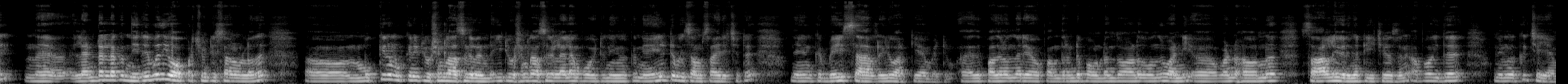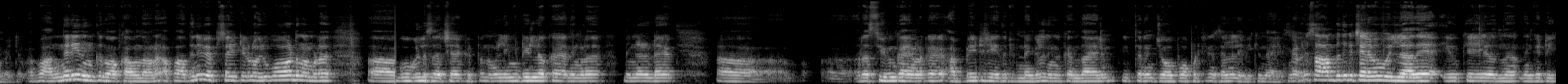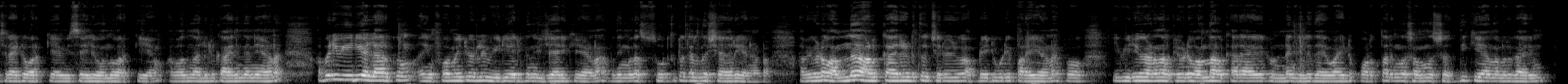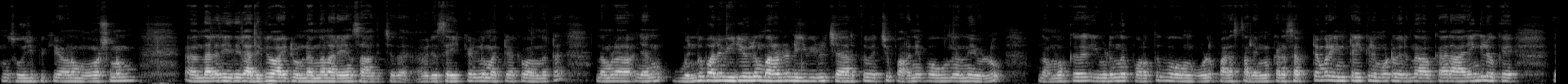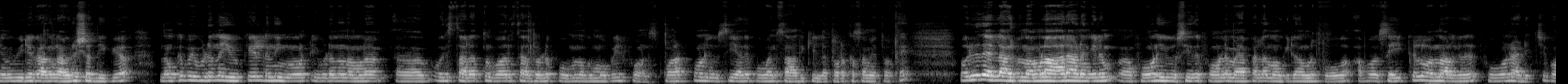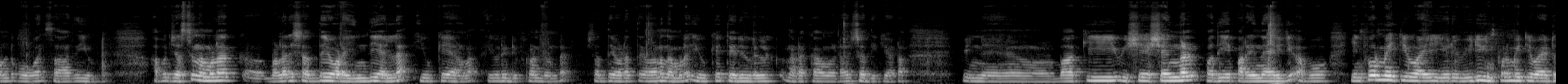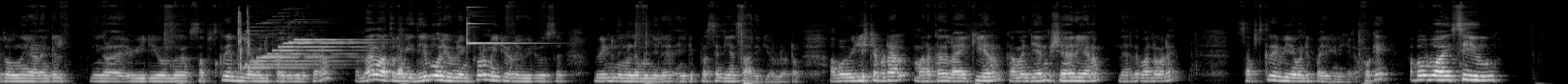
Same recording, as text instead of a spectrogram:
ലണ്ടനിലൊക്കെ നിരവധി ഓപ്പർച്യൂണിറ്റീസ് ആണുള്ളത് മുക്കിന് മുക്കിന് ട്യൂഷൻ ക്ലാസ്സുകളുണ്ട് ഈ ട്യൂഷൻ ക്ലാസ്സുകളിലെല്ലാം പോയിട്ട് നിങ്ങൾക്ക് നേരിട്ട് പോയി സംസാരിച്ചിട്ട് നിങ്ങൾക്ക് ബേസ് സാലറിയിൽ വർക്ക് ചെയ്യാൻ പറ്റും. അതായത് പതിനൊന്നരയോ പന്ത്രണ്ട് പൗണ്ട് എന്തോ ആണ് തോന്നുന്നു വൺ വൺ ഹവറിന് സാലറി വരുന്ന ടീച്ചേഴ്സിന് അപ്പോൾ ഇത് നിങ്ങൾക്ക് ചെയ്യാൻ പറ്റും. അപ്പോൾ അങ്ങനെ നിങ്ങൾക്ക് നോക്കാവുന്നതാണ്. അപ്പോൾ അതിന് വെബ്സൈറ്റുകൾ ഒരുപാട് നമ്മൾ ഗൂഗിളിൽ സെർച്ച് ചെയ്താൽ കിട്ടും. നമ്മൾ ലിങ്ക്ഡിനിലൊക്കെ നിങ്ങൾ നിങ്ങളുടെ റെസ്യൂമും കാര്യങ്ങളൊക്കെ അപ്ഡേറ്റ് ചെയ്തിട്ടുണ്ടെങ്കിൽ നിങ്ങൾക്ക് എന്തായാലും ഇത്തരം ജോബ് ഓപ്പർച്യൂണിറ്റീസ് എല്ലാം ലഭിക്കുന്നതായിരിക്കും. ഒരു സാമ്പത്തിക ചെലവുമില്ലാതെ യു കെയിൽ വന്ന് നിങ്ങൾക്ക് ടീച്ചറായിട്ട് വർക്ക് ചെയ്യാം വിസയിൽ വന്ന് വർക്ക് ചെയ്യാം. അപ്പോൾ അത് നല്ലൊരു കാര്യം തന്നെയാണ്. അപ്പോൾ ഈ വീഡിയോ എല്ലാവർക്കും ഇൻഫോർമേറ്റീവ് വീഡിയോ ആയിരിക്കും എന്ന് വിചാരിക്കുകയാണ്. അപ്പോൾ നിങ്ങളുടെ സുഹൃത്തുക്കൾക്ക് ഒന്ന് ഷെയർ ചെയ്യണം കേട്ടോ. അപ്പോൾ ഇവിടെ വന്ന ആൾക്കാരുടെ അടുത്ത് ചെറിയൊരു അപ്ഡേറ്റ് കൂടി പറയുകയാണ്. അപ്പോൾ ഈ വീഡിയോ കാണുന്ന ആൾക്കാർ ഇവിടെ വന്ന ആൾക്കാരായിട്ടുണ്ടെങ്കിൽ ദയവായിട്ട് പുറത്തിറങ്ങുന്ന സമയം ശ്രദ്ധിക്കുക എന്നുള്ളൊരു കാര്യം സൂചിപ്പിക്കുകയാണ്. മോഷണം നല്ല രീതിയിൽ അധികമായിട്ടുണ്ടെന്നാണ് അറിയാൻ സാധിച്ചത്. അവർ സൈക്കിളിലും മറ്റൊക്കെ വന്നിട്ട് നമ്മൾ ഞാൻ മുൻപ് പല വീഡിയോയിലും പറഞ്ഞിട്ടുണ്ട് ഈ വീഡിയോ ചേർത്ത് വെച്ച് പറഞ്ഞു പോകുന്നു എന്നേ ഉള്ളൂ. നമുക്ക് ഇവിടുന്ന് പുറത്ത് പോകുമ്പോൾ പല സ്ഥലങ്ങൾ കാരണം സെപ്റ്റംബർ ഇൻടേക്കിൽ ഇങ്ങോട്ട് വരുന്ന ആൾക്കാർ ആരെങ്കിലുമൊക്കെ വീഡിയോ കാണുന്ന അവരും ശ്രദ്ധിക്കുക. നമുക്കിപ്പോൾ ഇവിടുന്ന് യു കെയിൽ നിന്ന് ഇങ്ങോട്ട് ഇവിടുന്ന് നമ്മൾ ഒരു സ്ഥലത്ത് വേറെ സ്ഥലത്തോട്ട് പോകുമ്പോൾ നമുക്ക് mobile phone smart phone use ചെയ്യാതെ പോകാൻ സാധിക്കില്ല തുടക്ക സമയത്തൊക്കെ. ഒരുവിധം എല്ലാവർക്കും നമ്മൾ ആരാണെങ്കിലും ഫോൺ യൂസ് ചെയ്ത് ഫോണിലെ മാപ്പെല്ലാം നോക്കിയിട്ട് നമ്മൾ പോവുക. അപ്പോൾ സൈക്കിൾ വന്ന ആളുകൾ ഫോൺ അടിച്ച് കൊണ്ടുപോകാൻ സാധ്യതയുണ്ട്. അപ്പോൾ ജസ്റ്റ് നമ്മൾ വളരെ ശ്രദ്ധയോടെ ഇന്ത്യയല്ല യു കെ ആണ് ഈ ഒരു ഡിഫറന്റ് ഉണ്ട്. ശ്രദ്ധയോടെ വേണം നമ്മൾ യു കെ തെരുവുകളിൽ നടക്കാൻ വേണ്ടി ശ്രദ്ധിക്കുക കേട്ടോ. പിന്നെ ബാക്കി വിശേഷങ്ങൾ പതിയെ പറയുന്നതായിരിക്കും. അപ്പോൾ ഇൻഫോർമേറ്റീവായി ഈ ഒരു വീഡിയോ ഇൻഫോർമേറ്റീവായിട്ട് തോന്നുകയാണെങ്കിൽ നിങ്ങൾ വീഡിയോ ഒന്ന് സബ്സ്ക്രൈബ് ചെയ്യാൻ വേണ്ടി പരിഗണിക്കണം. എന്നാൽ മാത്രമേ ഇതേപോലെയുള്ള ഇൻഫോർമേറ്റീവുള്ള വീഡിയോസ് വീണ്ടും നിങ്ങളുടെ മുന്നിൽ എനിക്ക് പ്രസന്റ് ചെയ്യാൻ സാധിക്കുകയുള്ളൂ കേട്ടോ. അപ്പോൾ വീഡിയോ ഇഷ്ടപ്പെട്ടാൽ മറക്കാതെ ലൈക്ക് ചെയ്യണം കമന്റ് ചെയ്യാനും ഷെയർ ചെയ്യണം. നേരത്തെ പറഞ്ഞ പോലെ സബ്സ്ക്രൈബ് ചെയ്യാൻ വേണ്ടി പരിഗണിക്കണം. ഓക്കെ അപ്പോൾ ബൈ സി യു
